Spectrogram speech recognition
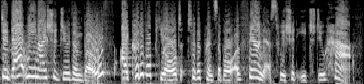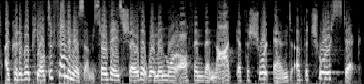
Did that mean I should do them both? I could have appealed to the principle of fairness. We should each do half. I could have appealed to feminism. Surveys show that women more often than not get the short end of the chore stick.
